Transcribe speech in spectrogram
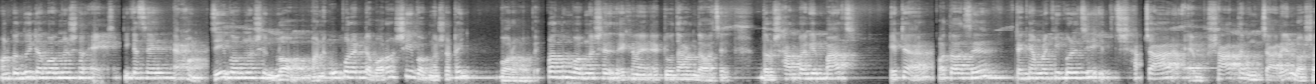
মনে দুইটা ভগ্নাংশ এক ঠিক আছে? এখন, যেই ভগ্নাংশের লব মানে উপর একটা বড়, সেই ভগ্নাংশটাই বড় হবে। প্রথম ভগ্নাংশের এখানে একটা উদাহরণ দেওয়া আছে। ধরো সাত ভাগের পাঁচ এটার কত আছে? এটাকে আমরা কি করেছি? চার, সাত এবং চারের লসা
